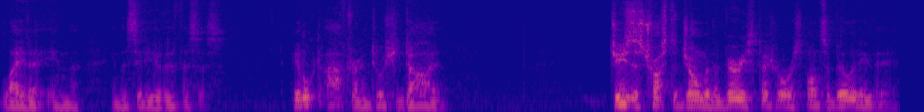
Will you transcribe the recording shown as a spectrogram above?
later in the, in the city of Ephesus. He looked after her until she died. Jesus trusted John with a very special responsibility there.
